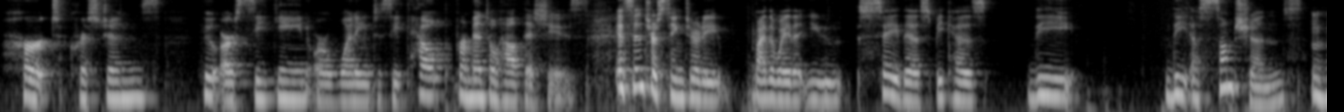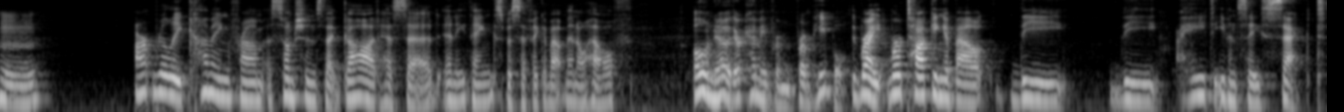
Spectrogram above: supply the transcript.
hurt Christians who are seeking or wanting to seek help for mental health issues. It's interesting, Jodi, by the way that you say this because the the assumptions mm-hmm. aren't really coming from assumptions that God has said anything specific about mental health. Oh no, they're coming from from people. Right. We're talking about the the I hate to even say sect,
